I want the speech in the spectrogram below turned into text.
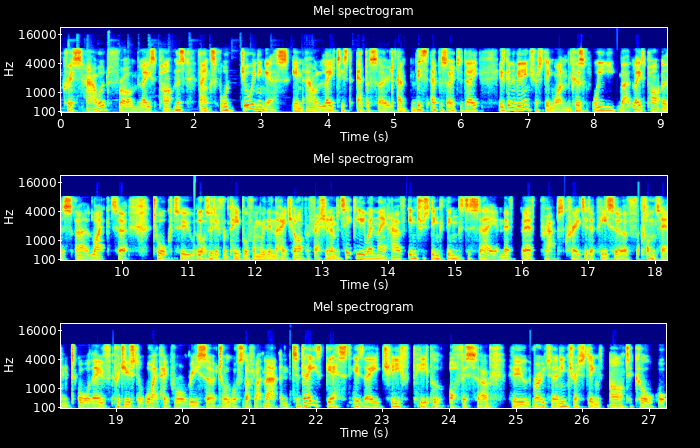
Chris Howard from Lace Partners. Thanks for joining us in our latest episode. And this episode today is going to be an interesting one because we, uh, Lace Partners, uh, like to talk to lots of different people from within the HR profession, and particularly when they have interesting things to say and they've, they've perhaps created a piece of content or they've produced a white paper or research or, or stuff like that. And today's guest is a chief people officer who wrote an interesting article or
